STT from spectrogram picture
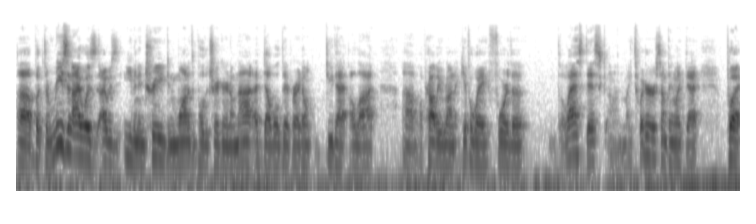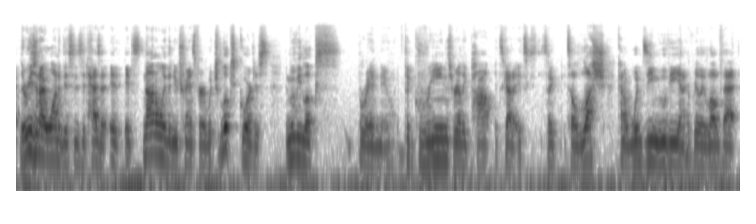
Uh, but the reason I was I was even intrigued and wanted to pull the trigger, and I'm not a double dipper. I don't do that a lot. Um, I'll probably run a giveaway for the the last disc on my Twitter or something like that. But the reason I wanted this is it has a it, it's not only the new transfer, which looks gorgeous. The movie looks brand new. The greens really pop. It's got a, it's it's a it's a lush kind of woodsy movie, and I really love that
